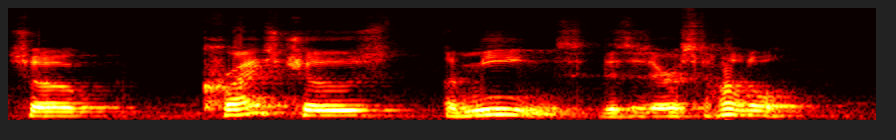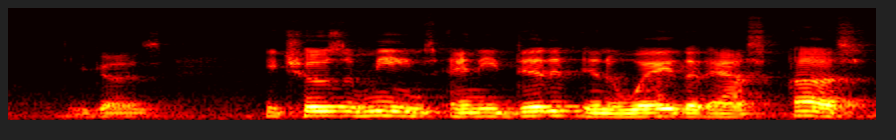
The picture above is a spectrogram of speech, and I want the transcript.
So, Christ chose a means. This is Aristotle, you guys. He chose a means and he did it in a way that asked us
